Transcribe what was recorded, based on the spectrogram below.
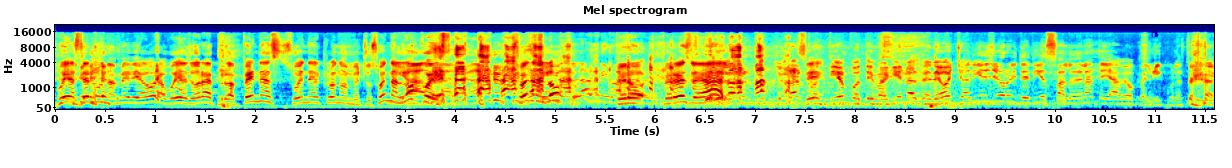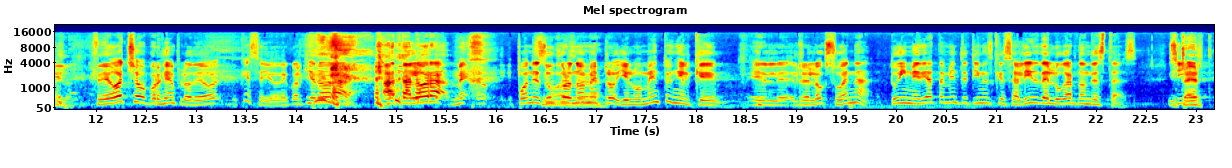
voy a hacerlo una media hora, voy a llorar, pero apenas suena el cronómetro, suena Ya, loco ya, esto, suena loco, pero, pero es real. Llorar Sí. con tiempo, ¿te imaginas? De 8 a 10 lloro y de 10 para adelante ya veo películas, tranquilo. De 8, por ejemplo, de o- qué sé yo, de cualquier hora a tal hora me- pones un cronómetro y el momento en el que el, el reloj suena, tú inmediatamente tienes que salir del lugar donde estás. Y traerte.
